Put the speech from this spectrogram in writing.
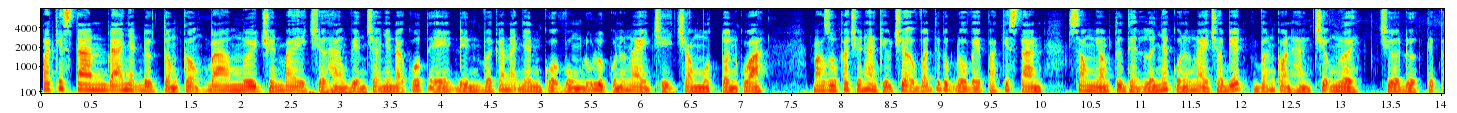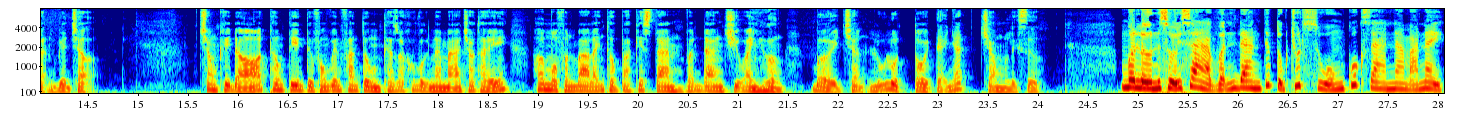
Pakistan đã nhận được tổng cộng 30 chuyến bay chở hàng viện trợ nhân đạo quốc tế đến với các nạn nhân của vùng lũ lụt của nước này chỉ trong một tuần qua. Mặc dù các chuyến hàng cứu trợ vẫn tiếp tục đổ về Pakistan, song nhóm từ thiện lớn nhất của nước này cho biết vẫn còn hàng triệu người chưa được tiếp cận viện trợ. Trong khi đó, thông tin từ phóng viên Phan Tùng theo dõi khu vực Nam Á cho thấy hơn một phần ba lãnh thổ Pakistan vẫn đang chịu ảnh hưởng bởi trận lũ lụt tồi tệ nhất trong lịch sử. Mưa lớn xối xả vẫn đang tiếp tục chút xuống quốc gia Nam Á này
